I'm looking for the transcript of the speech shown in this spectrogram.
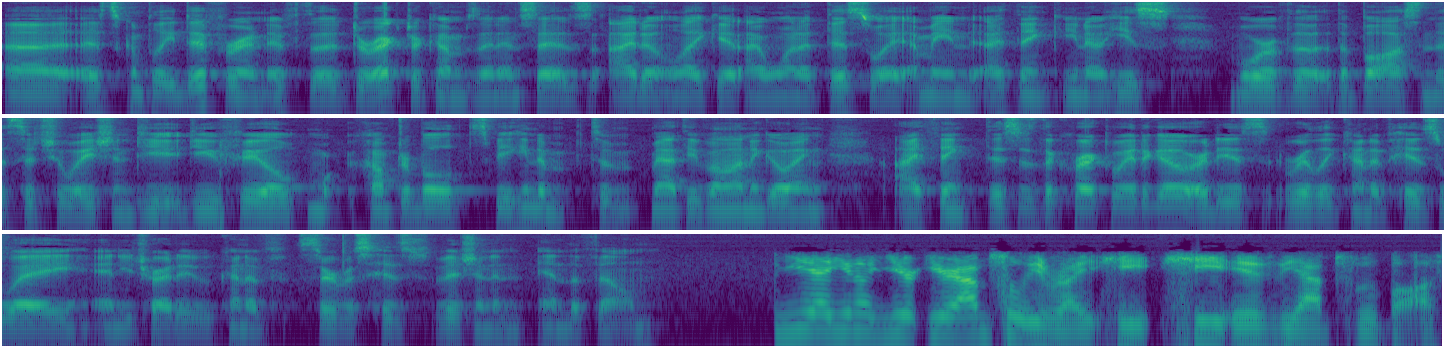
uh, it's completely different if the director comes in and says, "I don't like it. I want it this way." I mean, I think you know he's more of the, the boss in this situation. Do you do you feel more comfortable speaking to to Matthew Vaughn and going, "I think this is the correct way to go," or is it really kind of his way and you try to kind of service his vision in, in the film? Yeah, you know, you're you're absolutely right. He he is the absolute boss.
